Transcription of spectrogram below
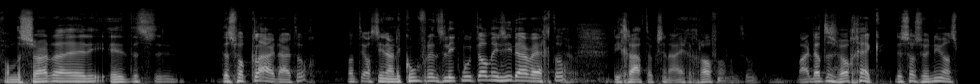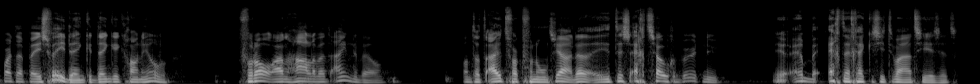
Van der Sar, dat, is, dat is wel klaar daar, toch? Want als hij naar de Conference League moet, dan is hij daar weg, toch? Ja. Die graaft ook zijn eigen graf af en toe. Maar dat is wel gek. Dus als we nu aan Sparta PSV denken, denk ik gewoon heel... Vooral aan halen we het einde wel. Want dat uitvak van ons, ja, dat, het is echt zo gebeurd nu. Echt een gekke situatie is het.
